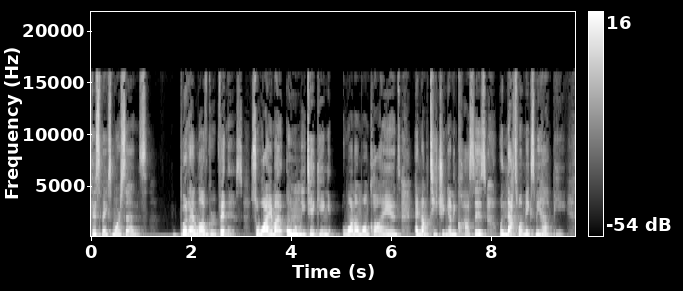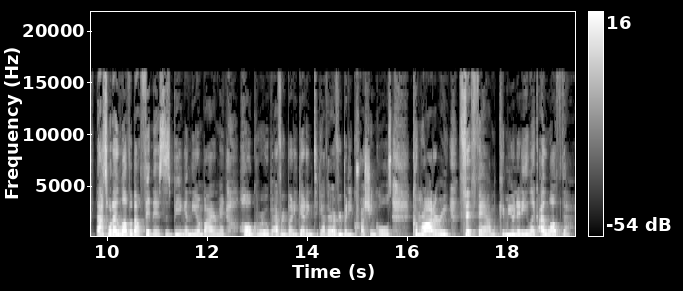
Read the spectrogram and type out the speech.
This makes more sense. But I love group fitness. So why am I only taking one on one clients and not teaching any classes when that's what makes me happy? That's what I love about fitness is being in the environment, whole group, everybody getting together, everybody crushing goals, camaraderie, fit fam, community. Like I love that.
